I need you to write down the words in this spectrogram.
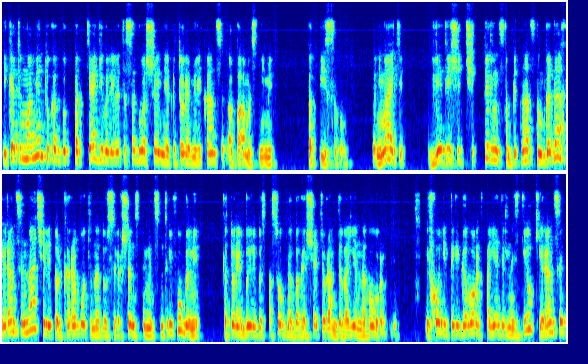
И к этому моменту как бы подтягивали это соглашение, которое американцы, Обама с ними подписывал. Понимаете, в 2014-2015 годах иранцы начали только работу над усовершенствованными центрифугами, которые были бы способны обогащать уран до военного уровня. И в ходе переговоров по ядерной сделке иранцы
